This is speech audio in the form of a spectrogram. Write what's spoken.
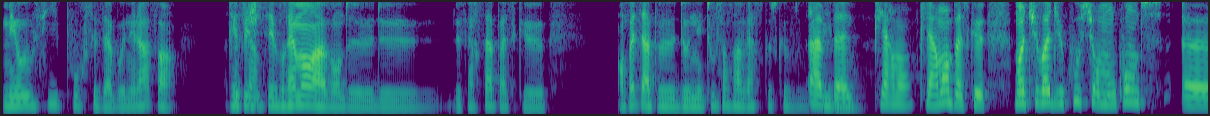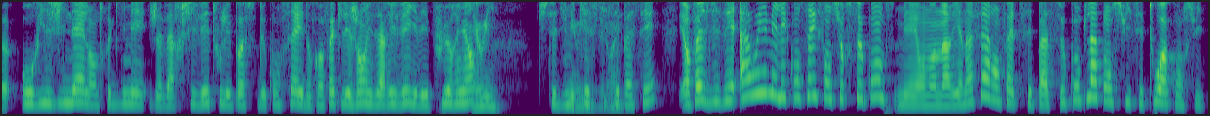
mais aussi pour ces abonnés-là. Enfin, réfléchissez vraiment avant de, de, de, faire ça parce que en fait, ça peut donner tout le sens inverse que ce que vous ah bah, clairement, clairement, parce que moi, tu vois, du coup, sur mon compte euh, originel, entre guillemets, j'avais archivé tous les postes de conseil. Donc, en fait, les gens, ils arrivaient, il n'y avait plus rien. oui. Tu te dis, mais qu'est-ce qui s'est passé? Et en fait, je disais, ah oui, mais les conseils sont sur ce compte. Mais on n'en a rien à faire, en fait. C'est pas ce compte-là qu'on suit, c'est toi qu'on suit.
